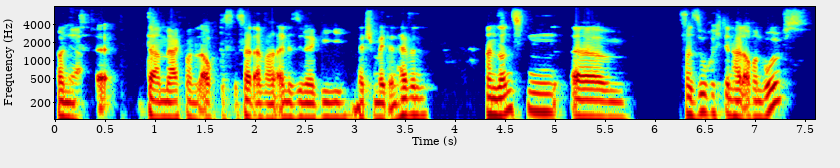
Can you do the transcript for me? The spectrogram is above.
Und Ja. äh, da merkt man auch, das ist halt einfach eine Synergie, Match made in heaven. Ansonsten ähm, versuche ich den halt auch in Wolves.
